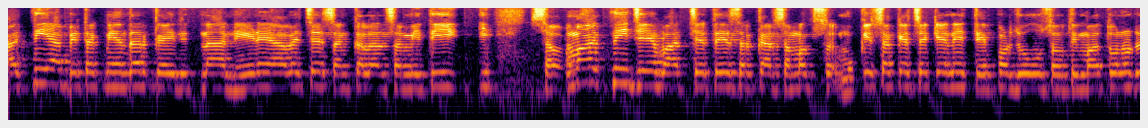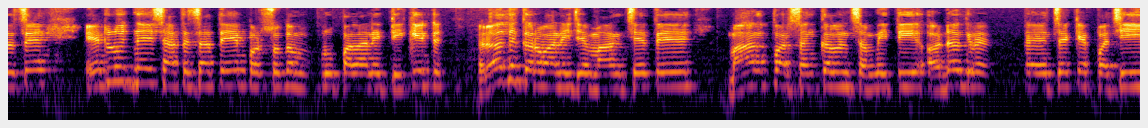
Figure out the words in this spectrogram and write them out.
આજની આ બેઠકની અંદર કઈ રીતના નિર્ણય આવે છે? સંકલન સમિતિ સમાજની જે વાત છે તે સરકાર સમક્ષ મૂકી શકે છે કે નહીં તે પણ જોવું સૌથી મહત્વનું રહેશે. એટલું જ નહીં, સાથે સાથે પરસોત્તમ રૂપાલાની ટિકિટ રદ કરવાની જે માંગ છે તે માંગ પર સંકલન સમિતિ અડગ કહે છે કે પછી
